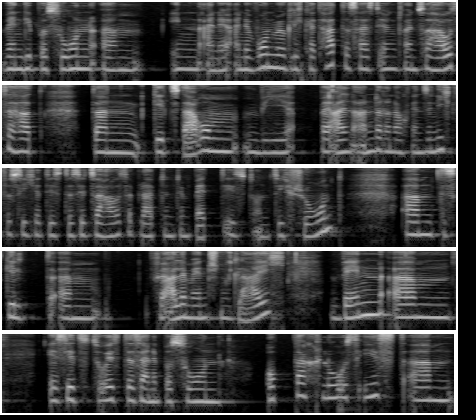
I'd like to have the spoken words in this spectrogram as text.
Wenn die Person ähm, in eine, eine Wohnmöglichkeit hat, das heißt irgendwo ein Zuhause hat, dann geht es darum, wie bei allen anderen, auch wenn sie nicht versichert ist, dass sie zu Hause bleibt und im Bett ist und sich schont. Ähm, das gilt ähm, für alle Menschen gleich. Wenn ähm, es jetzt so ist, dass eine Person obdachlos ist, ähm,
